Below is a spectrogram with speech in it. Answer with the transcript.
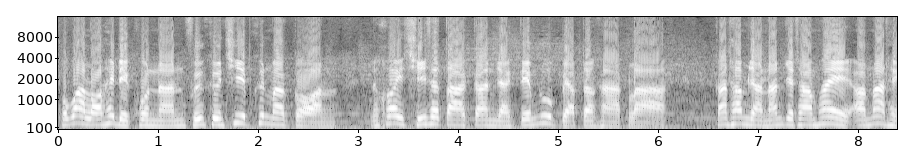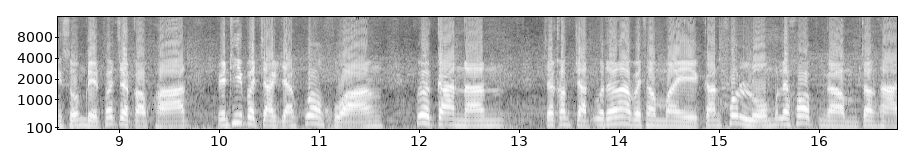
เพราะว่ารอให้เด็กคนนั้นฟื้นคืนชีพขึ้นมาก่อน แล้วค่อยชี้ชะตากันอย่างเต็มรูปแบบต่างหากล่ะการทำอย่างนั้นจะทำให้อำนาจแห่งสมเด็จพระจักรพรรดิเป็นที่ประจักษ์อย่างกว้างขวาง เพื่อการนั้นจะกำจัดอุดราไปทำไม การพ่นหลมและครอบงำต่างหาก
